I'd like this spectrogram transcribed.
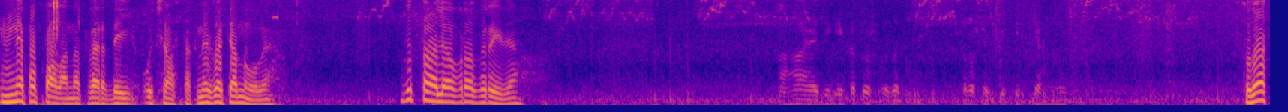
не попала на твердий участок, не затягнули. Віталія в розриві. Ага, я тільки катушку за... трошечки підтягнув. Судак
